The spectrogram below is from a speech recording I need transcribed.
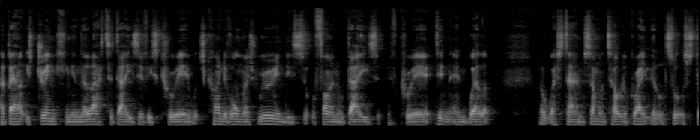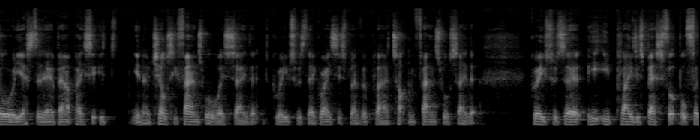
about his drinking in the latter days of his career, which kind of almost ruined his sort of final days of career. It didn't end well at, at West Ham. Someone told a great little sort of story yesterday about basically you know, Chelsea fans will always say that Greaves was their greatest ever player. Tottenham fans will say that Greaves was their, he, he played his best football for,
